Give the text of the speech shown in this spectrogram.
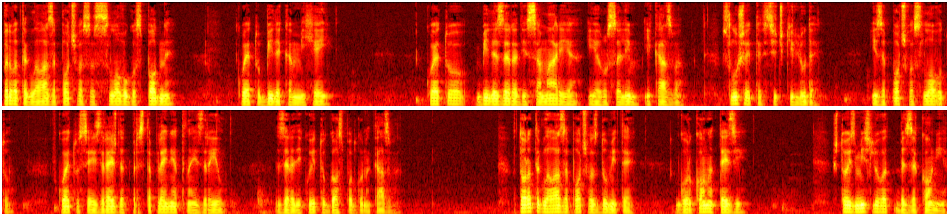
Първата глава започва с Слово Господне, което биде към Михей, което биде заради Самария и Иерусалим и казва Слушайте всички люде и започва Словото, в което се изреждат престъпленията на Израил, заради които Господ го наказва. Втората глава започва с думите Горко на тези, що измислюват беззакония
